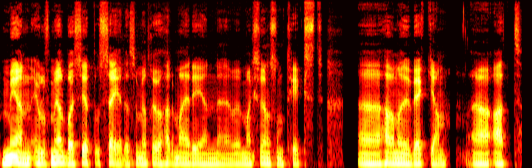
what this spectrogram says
Men Olof Mellbergs sätt att se det som jag tror jag hade med i en eh, Max Svensson-text eh, här nu i veckan. eh, att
